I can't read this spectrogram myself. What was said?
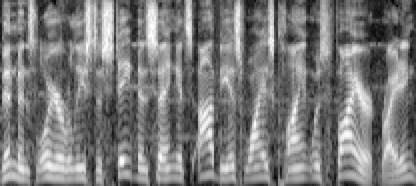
Vindman's lawyer released a statement saying it's obvious why his client was fired, writing,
